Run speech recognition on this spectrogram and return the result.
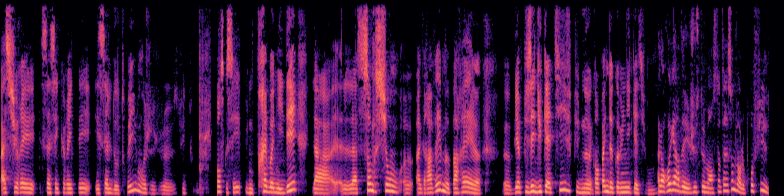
assurer sa sécurité et celle d'autrui. Moi, je, pense que c'est une très bonne idée. La, sanction aggravée me paraît bien plus éducative qu'une campagne de communication. Alors regardez, justement, c'est intéressant de voir le profil,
